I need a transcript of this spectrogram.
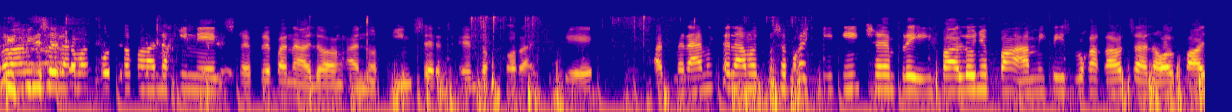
Maraming salamat po sa mga nakinig. Siyempre, panalo ang ano, Team Sense and Dr. Ike. At maraming salamat po sa pakikinig. Siyempre, i-follow niyo pa ang aming Facebook account, Sana All Pod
